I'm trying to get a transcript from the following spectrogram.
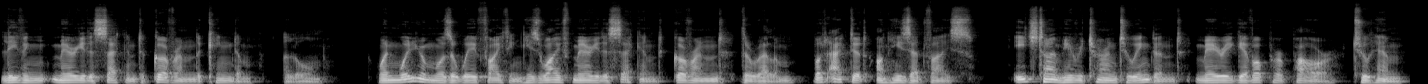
leaving Mary II to govern the kingdom alone. When William was away fighting, his wife Mary II governed the realm, but acted on his advice. Each time he returned to England, Mary gave up her power to him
